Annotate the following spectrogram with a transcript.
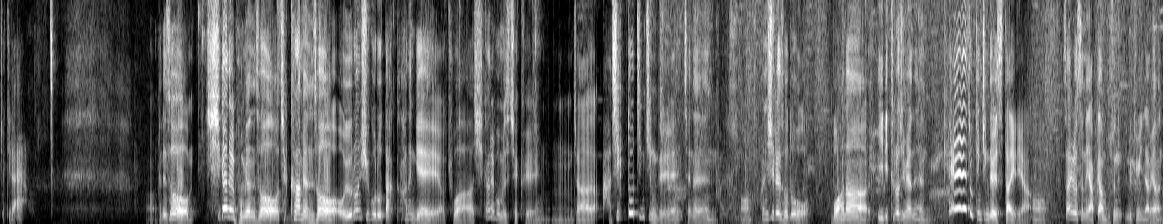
check it out 어, 그래서 시간을 보면서 체크하면서 어, 이런 식으로 딱 하는 게 좋아. 시간을 보면서 체크해. 음, 자 아직도 찡찡대. 쟤는 어? 현실에서도 뭐 하나 일이 틀어지면은 계속 찡찡댈 스타일이야. 어. 사이러스는 약간 무슨 느낌이냐면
